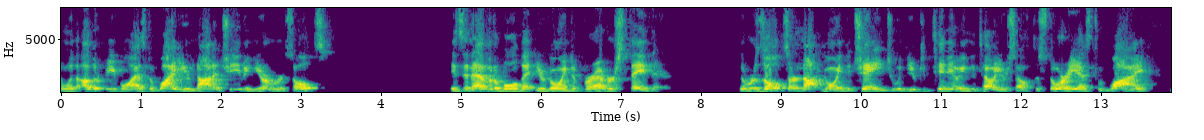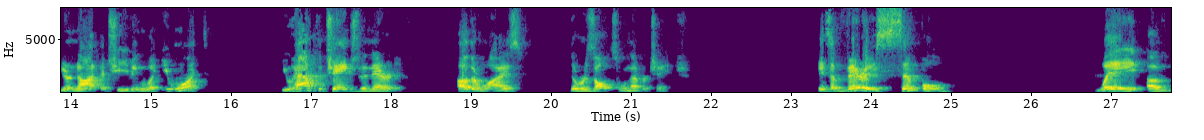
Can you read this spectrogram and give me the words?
and with other people as to why you're not achieving your results, it's inevitable that you're going to forever stay there. The results are not going to change with you continuing to tell yourself the story as to why you're not achieving what you want. You have to change the narrative. Otherwise, the results will never change. It's a very simple way of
